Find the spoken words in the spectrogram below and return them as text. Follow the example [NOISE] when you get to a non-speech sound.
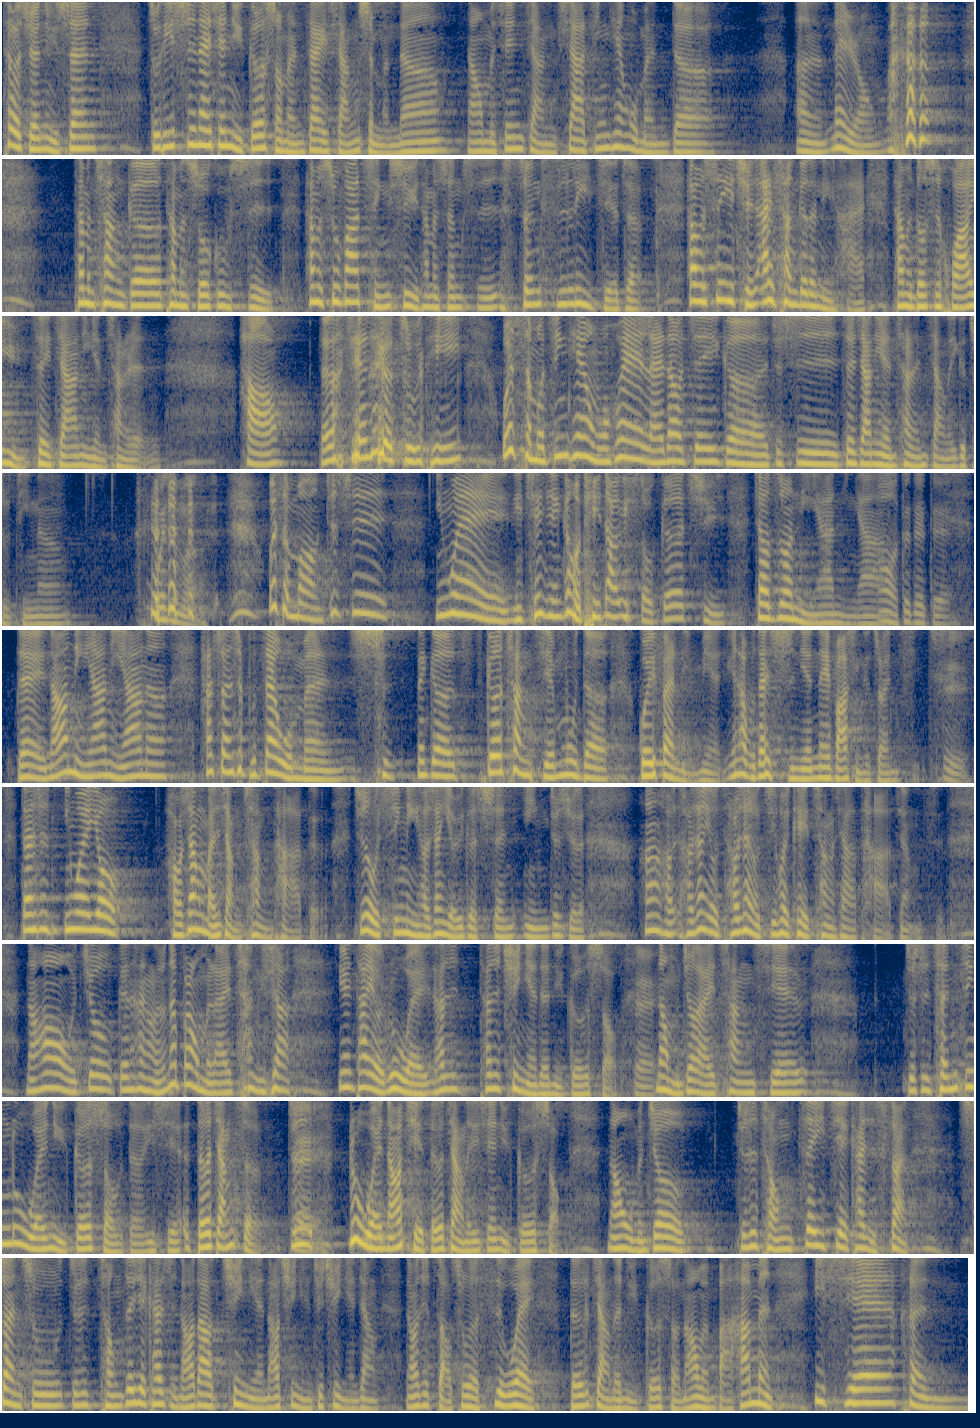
特选女生，主题是那些女歌手们在想什么呢？那我们先讲一下今天我们的嗯内容。[LAUGHS] 他们唱歌，他们说故事，他们抒发情绪，他们声嘶声嘶力竭着。她们是一群爱唱歌的女孩，她们都是华语最佳女演唱人。好，来到今天这个主题，为什么今天我们会来到这一个就是最佳女演唱人奖的一个主题呢？[LAUGHS] 为什么？为什么？就是因为你前几天跟我提到一首歌曲，叫做《你呀你呀》。哦，对对对，对，然后你呀你呀呢，它算是不在我们是那个歌唱节目的规范里面，因为它不在十年内发行的专辑。是但是因为又好像蛮想唱它的，就是我心里好像有一个声音，就是觉得啊，好好像有好像有机会可以唱下它这样子。然后我就跟汉长说，那不然我们来唱一下，因为她有入围，她是她是去年的女歌手，对。那我们就来唱一些，就是曾经入围女歌手的一些呃得奖者，就是入围然后且得奖的一些女歌手，然后我们就就是从这一届开始算，算出就是从这一届开始，然后到去年，然后去年去去年这样，然后就找出了四位得奖的女歌手，然后我们把她们一些很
